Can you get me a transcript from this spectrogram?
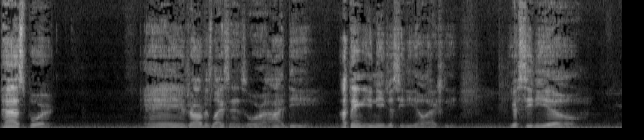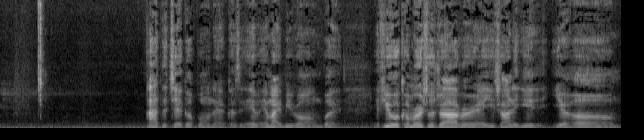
passport and your driver's license or ID. I think you need your CDL actually. Your CDL. I have to check up on that because it, it, might be wrong. But if you're a commercial driver and you're trying to get your um,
